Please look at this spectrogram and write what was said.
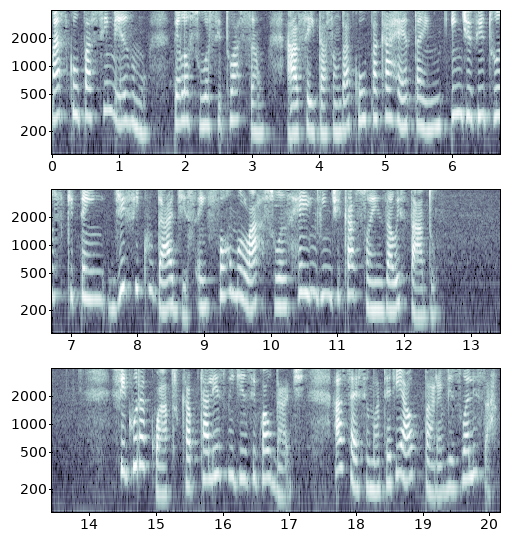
mas culpa a si mesmo pela sua situação. A aceitação da culpa acarreta em indivíduos que têm dificuldades em formular suas reivindicações ao Estado. Figura 4: Capitalismo e desigualdade. Acesse o material para visualizar.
